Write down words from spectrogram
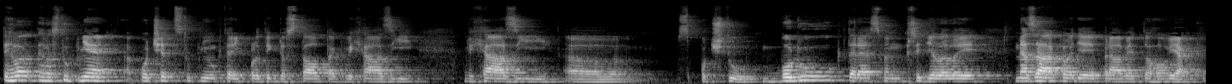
tyhle, tyhle stupně, počet stupňů, který politik dostal, tak vychází vychází uh, z počtu bodů, které jsme mu přidělili na základě právě toho, jak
